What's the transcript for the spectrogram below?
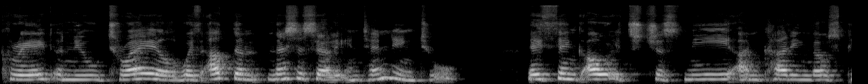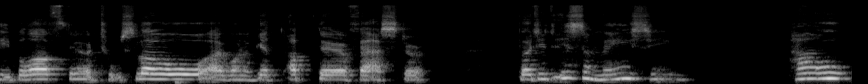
create a new trail without them necessarily intending to. They think, oh, it's just me. I'm cutting those people off. They're too slow. I want to get up there faster. But it is amazing how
